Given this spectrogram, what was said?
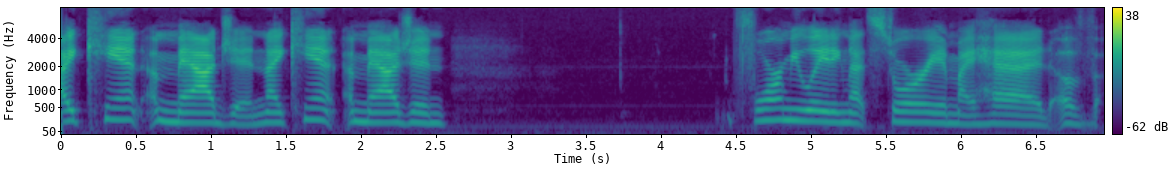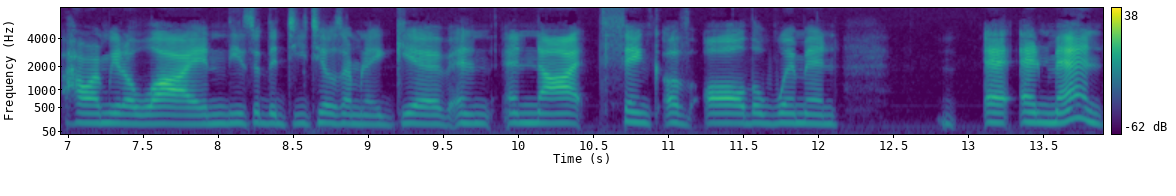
I can't imagine. I can't imagine formulating that story in my head of how I'm going to lie and these are the details I'm going to give and and not think of all the women and, and men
